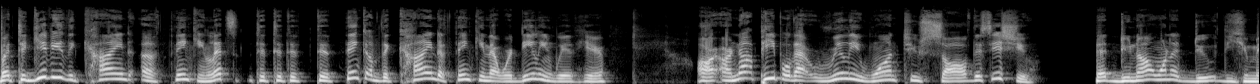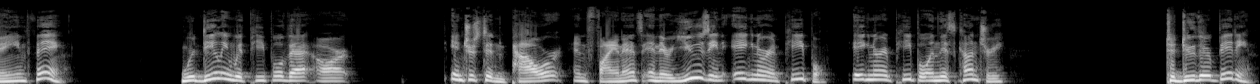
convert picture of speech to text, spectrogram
But to give you the kind of thinking, let's to, to, to, to think of the kind of thinking that we're dealing with here are, are not people that really want to solve this issue, that do not want to do the humane thing. We're dealing with people that are interested in power and finance, and they're using ignorant people, ignorant people in this country to do their bidding.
